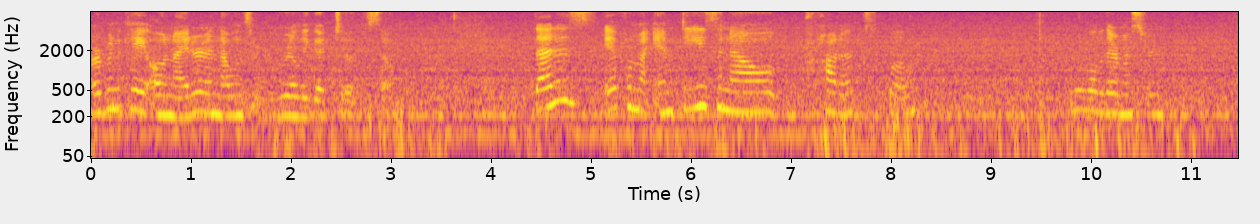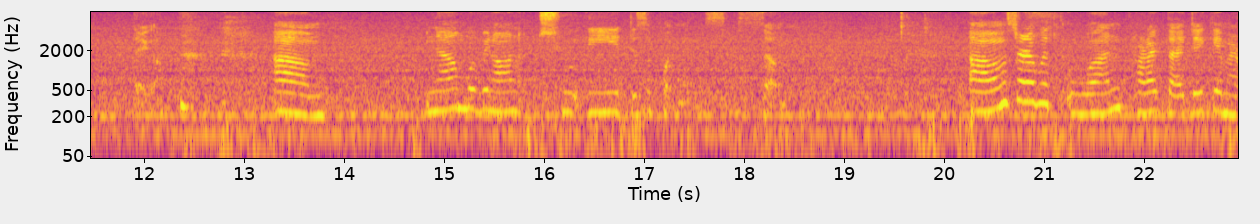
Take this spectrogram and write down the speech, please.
Urban Decay All Nighter and that one's really good too so. That is it for my empties and now products. Well move over there mister. There you go. Um now moving on to the disappointments. So um, I'm gonna start out with one product that I did get my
